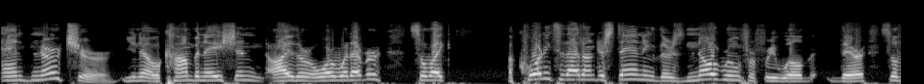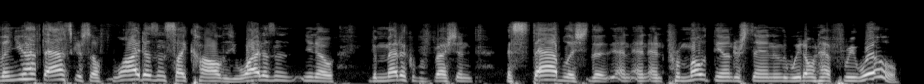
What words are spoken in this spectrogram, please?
and nurture, you know, a combination, either or whatever. So like according to that understanding, there's no room for free will there. So then you have to ask yourself, why doesn't psychology, why doesn't you know the medical profession establish the and, and, and promote the understanding that we don't have free will?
